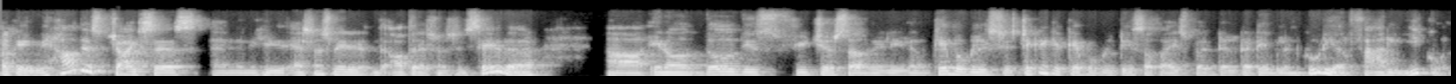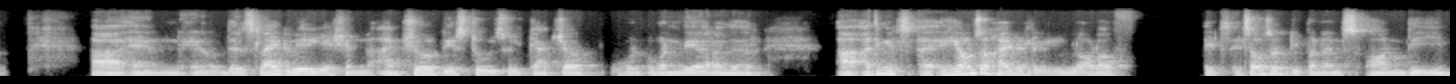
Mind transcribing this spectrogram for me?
okay, we have these choices, and then he essentially the author essentially say that, uh, you know, though these features are really you know, capabilities, technical capabilities of Iceberg, Delta Table, and Hudi are fairly equal. Uh, and you know, there's slight variation. I'm sure these tools will catch up one, one way or other uh, I think it's uh, he also highlighted a lot of it's it's also dependence on the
